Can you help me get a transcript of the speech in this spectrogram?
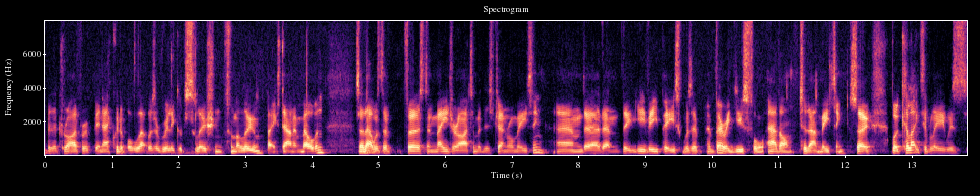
with the driver of being equitable. That was a really good solution from Allume, based down in Melbourne. So that was the first and major item at this general meeting, and uh, then the EV piece was a, a very useful add-on to that meeting. So, but collectively, it was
